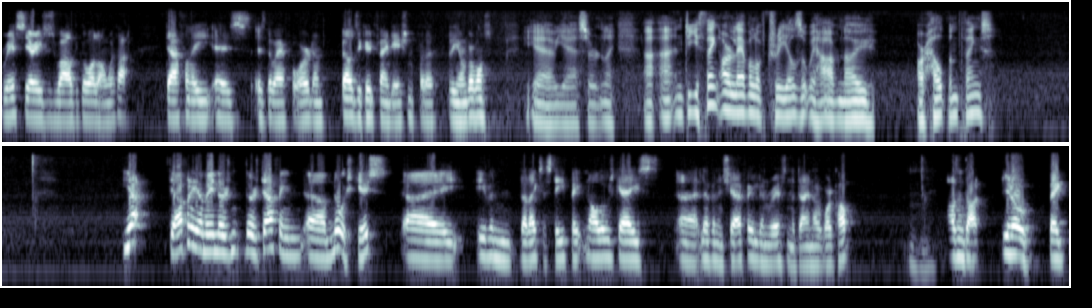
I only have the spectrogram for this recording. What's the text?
race series as well to go along with that definitely is is the way forward and builds a good foundation for the, for the younger ones. Yeah, yeah, certainly. Uh, uh, and do you think our level of trails that we have now are helping things? Yeah, definitely. I mean, there's there's definitely um, no excuse. Uh, even the likes of Steve Peat and all those guys uh, living in Sheffield and racing the Downhill World Cup mm-hmm. hasn't got you know big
